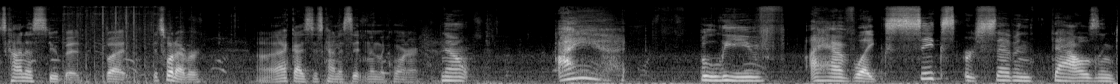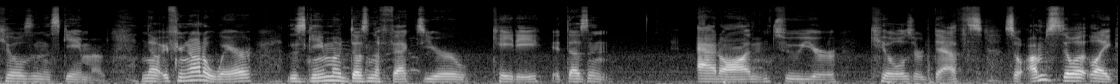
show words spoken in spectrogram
It's kind of stupid, but it's whatever. Uh, that guy's just kind of sitting in the corner. Now, I believe I have like six or seven thousand kills in this game mode. Now, if you're not aware, this game mode doesn't affect your KD. It doesn't add on to your kills or deaths. So I'm still at like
